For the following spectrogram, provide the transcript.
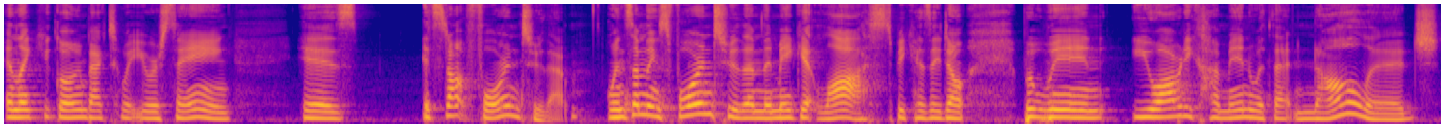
And like you going back to what you were saying, is it's not foreign to them. When something's foreign to them, they may get lost because they don't. But when you already come in with that knowledge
